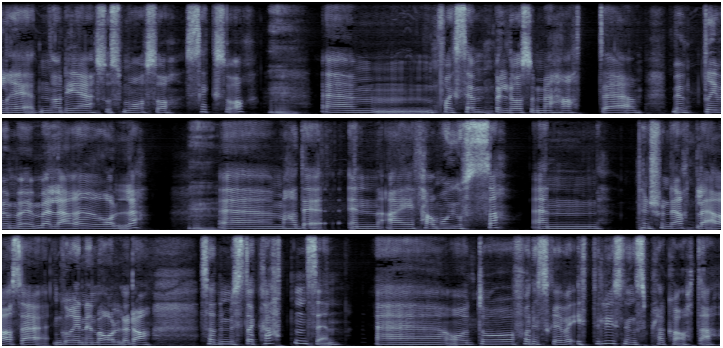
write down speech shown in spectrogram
allerede når de er så små så seks år. Um, for eksempel da som vi har hatt eh, Vi driver mye med lærerrolle. Eh, vi hadde en, ei farmor Jossa, en pensjonert lærer som går inn i en rolle da, som hadde mista katten sin. Eh, og da får de skrive etterlysningsplakater.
